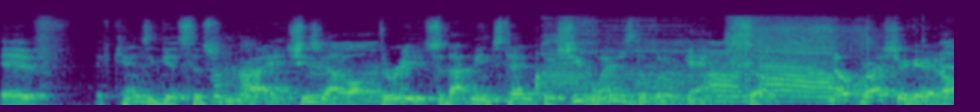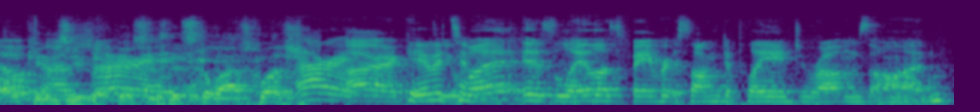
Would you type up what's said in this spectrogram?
if if Kenzie gets this Uh-huh. one right, she's got all three. So that means technically she wins the little game. so Oh, no. no pressure here at No all, Kenzie. But pressure. this is this is the last question. All right. All right, Give Kenzie, it to what me. is Laila's favorite song to play drums on?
